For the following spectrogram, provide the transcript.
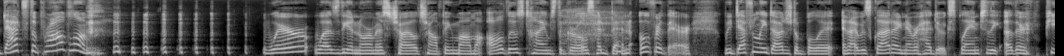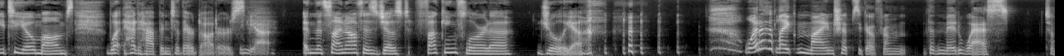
That's the problem. Where was the enormous child chomping mama all those times the girls had been over there? We definitely dodged a bullet, and I was glad I never had to explain to the other PTO moms what had happened to their daughters. Yeah. And the sign off is just fucking Florida, Julia. what a like mind trip to go from the Midwest to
